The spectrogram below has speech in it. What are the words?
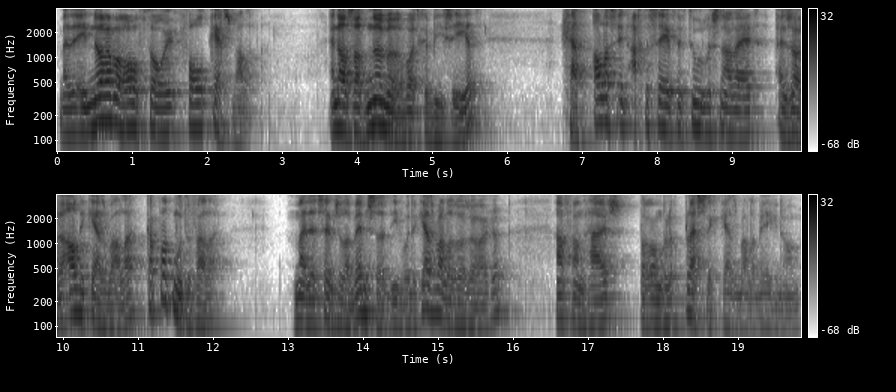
met een enorme hoofdtooi vol kerstballen. En als dat nummer wordt gebiseerd, gaat alles in 78 toeren snelheid en zouden al die kerstballen kapot moeten vallen. Maar de Simsalabimster die voor de kerstballen zou zorgen, had van huis per ongeluk plastic kerstballen meegenomen.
